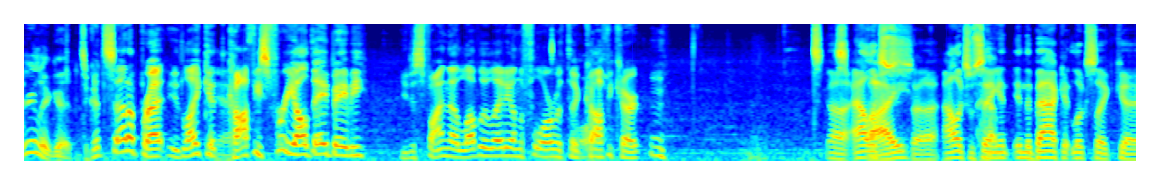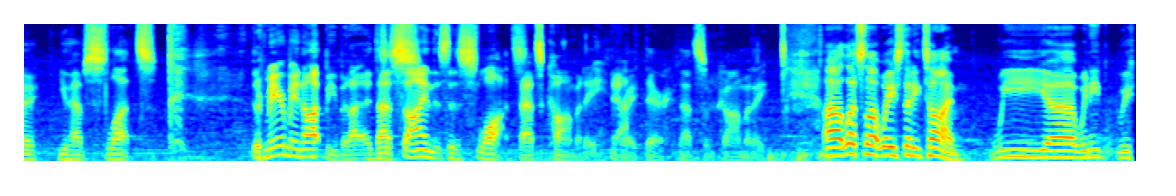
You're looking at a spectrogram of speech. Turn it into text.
there. Really good. It's a good setup, Brett. You'd like it. Yeah. Coffee's free all day, baby. You just find that lovely lady on the floor with the Oh. coffee cart. Mm. Uh, Alex, uh, Alex was saying in, in the back, it looks like uh, you have sluts. There may or may not be, but it's That's- a sign that says slots. That's comedy Yeah. right there. That's some comedy. Uh, let's not waste any time. We uh, we need we,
